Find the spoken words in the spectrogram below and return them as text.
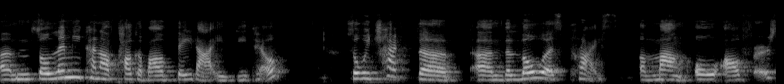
Um, so let me kind of talk about data in detail. So we track the, um, the lowest price among all offers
